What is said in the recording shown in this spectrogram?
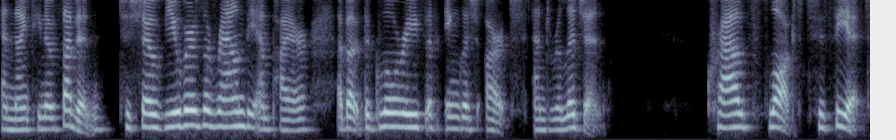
and 1907 to show viewers around the empire about the glories of English art and religion. Crowds flocked to see it.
